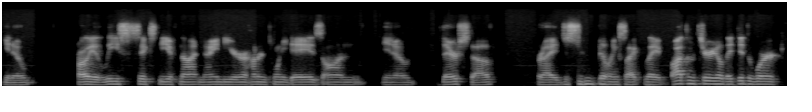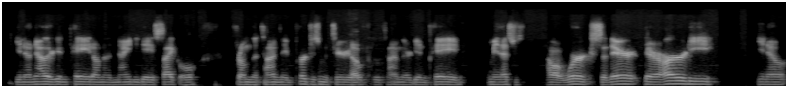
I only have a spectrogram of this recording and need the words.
you know, probably at least 60 if not 90 or 120 days on, you know, their stuff right? Just in billing cycle, they bought the material, they did the work. You know, now they're getting paid on a 90 day cycle from the time they purchase material yep. to the time they're getting paid. I mean, that's just how it works. So they're they're already, you know,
